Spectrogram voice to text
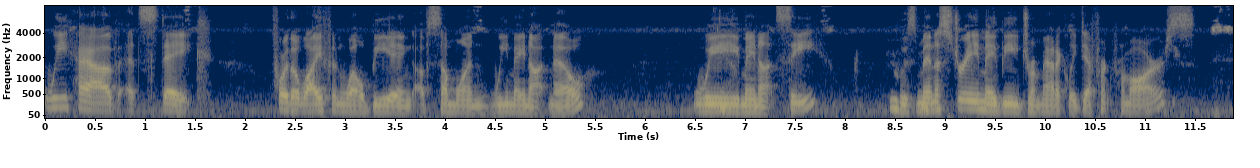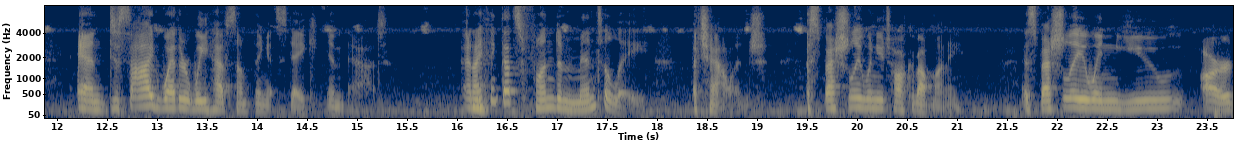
we have at stake for the life and well being of someone we may not know, we yeah. may not see. Whose ministry may be dramatically different from ours, and decide whether we have something at stake in that. And I mm. think that's fundamentally a challenge, especially when you talk about money especially when you are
